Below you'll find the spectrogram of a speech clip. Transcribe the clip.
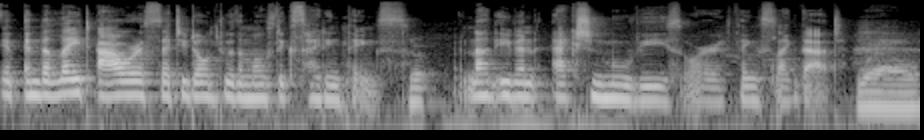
in, in the late hours that you don't do the most exciting things. Yep. Not even action movies or things like that. Well,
